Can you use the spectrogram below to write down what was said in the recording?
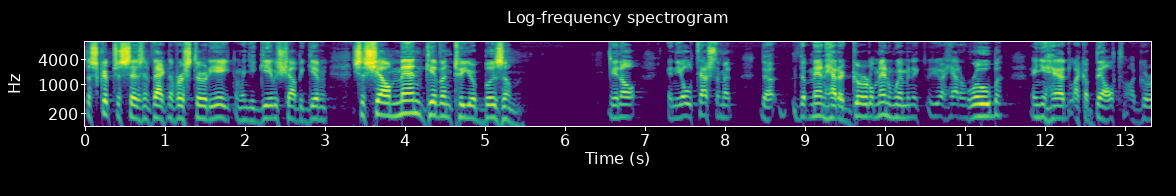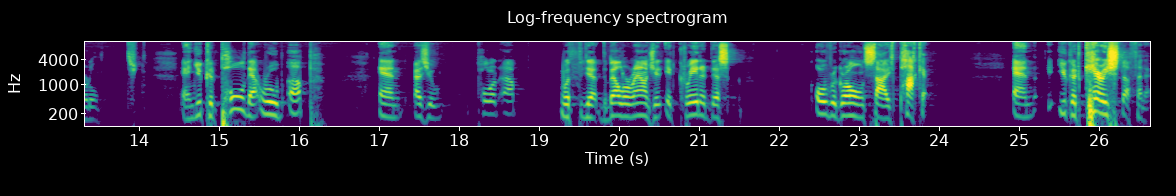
the scripture says, in fact, in verse 38, and when you give, it shall be given. Says, Shall men give unto your bosom? You know, in the Old Testament, the, the men had a girdle, men, women, you had a robe, and you had like a belt, a girdle. And you could pull that robe up, and as you pull it up, with the, the belt around you, it created this overgrown sized pocket. And you could carry stuff in it.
